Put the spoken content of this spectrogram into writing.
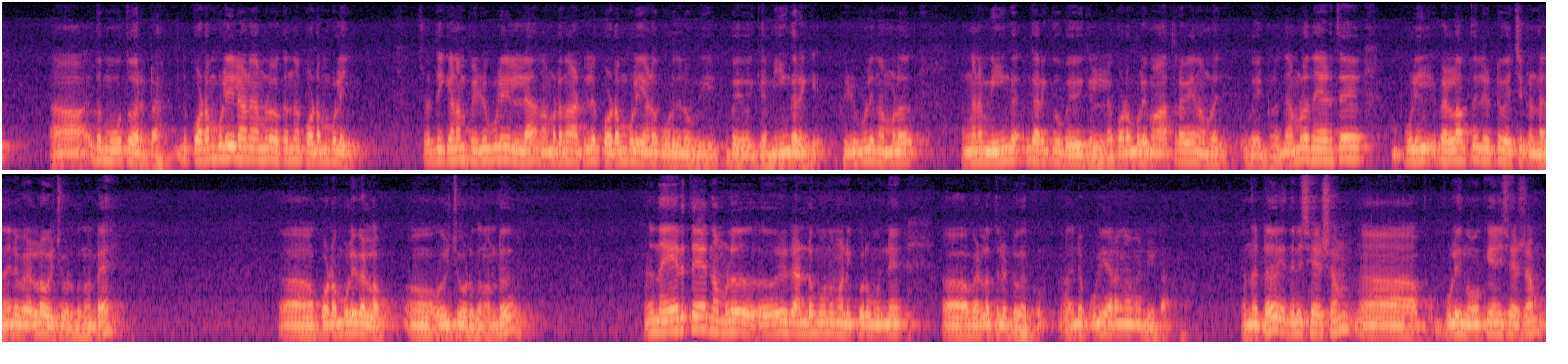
ഇത് മൂത്ത് വരട്ടെ. ഇത് കുടംപുളിയിലാണ് നമ്മൾ വെക്കുന്നത് കുടംപുളി. ശ്രദ്ധിക്കണം പിഴുപുളിയില്ല. നമ്മുടെ നാട്ടിൽ കുടംപുളിയാണ് കൂടുതൽ ഉപയോഗി ഉപയോഗിക്കുക മീൻകറിക്ക്. പിഴുപുളി നമ്മൾ അങ്ങനെ മീൻ കറിക്ക് ഉപയോഗിക്കലില്ല. കുടംപുളി മാത്രമേ നമ്മൾ ഉപയോഗിക്കുള്ളൂ. നമ്മൾ നേരത്തെ പുളി വെള്ളത്തിലിട്ട് വെച്ചിട്ടുണ്ട്. അതിന് വെള്ളം ഒഴിച്ചു കൊടുക്കുന്നുണ്ടേ. കുടംപുളി വെള്ളം ഒഴിച്ചു കൊടുക്കുന്നുണ്ട്. നേരത്തെ നമ്മൾ ഒരു രണ്ട് മൂന്ന് മണിക്കൂർ മുന്നേ വെള്ളത്തിലിട്ട് വെക്കും. അതിന്റെ പുളി ഇറങ്ങാൻ വേണ്ടിയിട്ടാണ് എന്നിട്ട് ഇതിന് ശേഷം പുളി നോക്കിയതിന് ശേഷം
